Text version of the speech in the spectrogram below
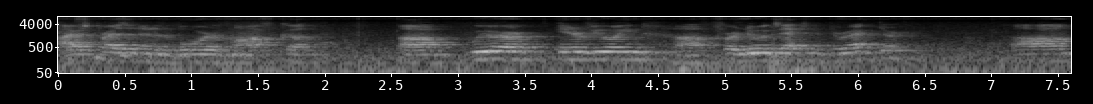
I was president of the board of MOFGA. Uh, we were interviewing uh, for a new executive director. Uh,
